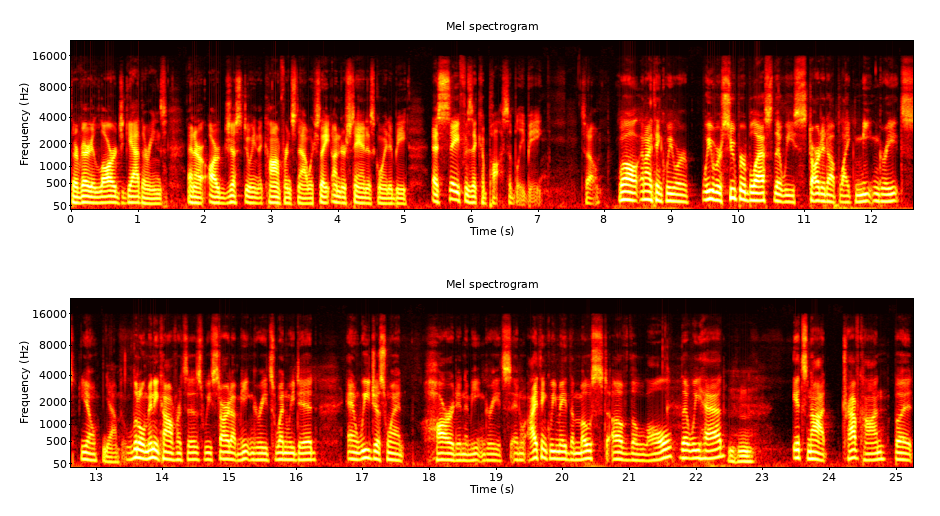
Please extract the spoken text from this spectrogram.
their very large gatherings and are, are just doing the conference now which they understand is going to be as safe as it could possibly be. So. Well, and I think we were we were super blessed that we started up like meet and greets, you know, yeah. little mini conferences. We started up meet and greets when we did, and we just went hard into meet and greets. And I think we made the most of the lull that we had. mm-hmm. It's not TravCon, but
